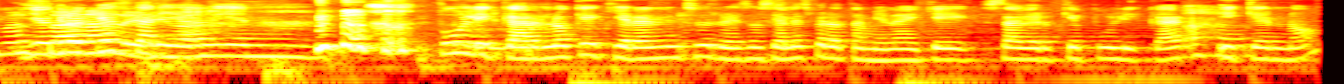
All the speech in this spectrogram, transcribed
más Yo creo que estaría bien publicar lo que quieran en sus redes sociales, pero también hay que saber qué publicar Ajá. y qué no.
